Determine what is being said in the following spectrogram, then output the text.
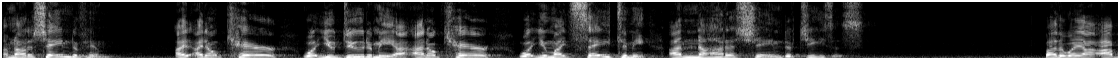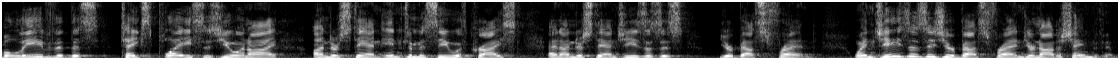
I'm not ashamed of him. I, I don't care what you do to me. I, I don't care what you might say to me. I'm not ashamed of Jesus. By the way, I, I believe that this takes place as you and I understand intimacy with Christ and understand Jesus is your best friend. When Jesus is your best friend, you're not ashamed of him.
